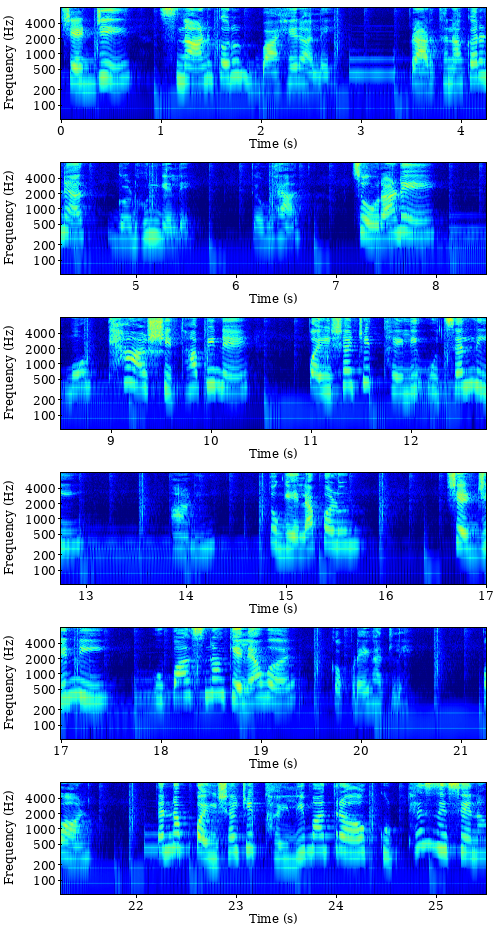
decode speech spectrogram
शेटजी स्नान करून बाहेर आले. प्रार्थना करण्यात गढून गेले. तेवढ्यात चोराने मोठ्या शिथापीने पैशाची थैली उचलली आणि तो गेला पळून. शेटजींनी उपासना केल्यावर कपडे घातले. पण त्यांना पैशाची थैली मात्र कुठेच दिसेना.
